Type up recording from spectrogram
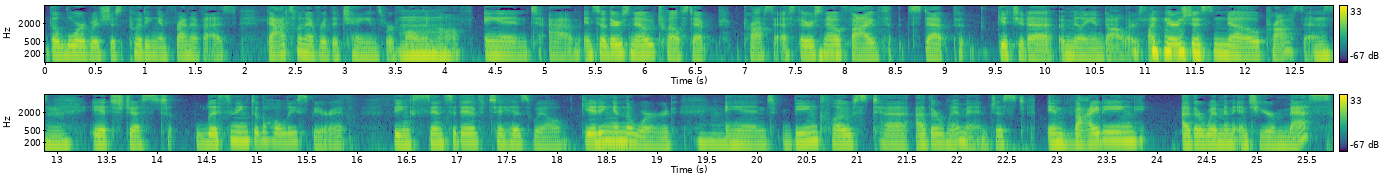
the Lord was just putting in front of us, that's whenever the chains were falling mm. off. And um, and so there's no 12 step process. There's no five step get you to a million dollars. Like there's just no process. Mm-hmm. It's just listening to the Holy Spirit, being sensitive to his will, getting in mm-hmm. the word, mm-hmm. and being close to other women, just inviting other women into your mess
